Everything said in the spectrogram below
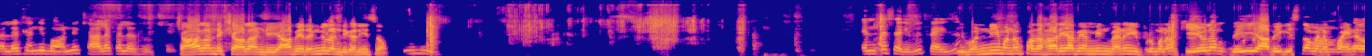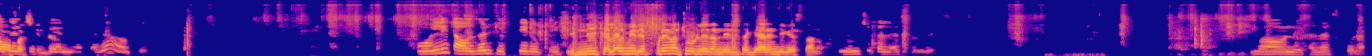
కలర్స్ అన్ని బాగున్నాయి. చాలా కలర్స్ వచ్చాయి. చాలా అంటే చాలా అండి. యాభై రంగులు అండి కనీసం. ఎంత సార్ ఇవి ప్రైస్? ఇవన్నీ మనం పదహారు యాభై అమ్మింది మేడం. ఇప్పుడు మనం కేవలం వెయ్యి యాభైకి ఇస్తాం మేడం ఫైనల్ ఆఫర్స్ కింద. ఓన్లీ థౌజండ్ ఫిఫ్టీ రూపీస్ ఇన్ని కలర్ మీరు ఎప్పుడైనా చూడలేదండి. ఇంత గ్యారంటీకి ఇస్తాను. మంచి కలర్స్ ఉన్నాయి. బాగున్నాయి కలర్స్ కూడా.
